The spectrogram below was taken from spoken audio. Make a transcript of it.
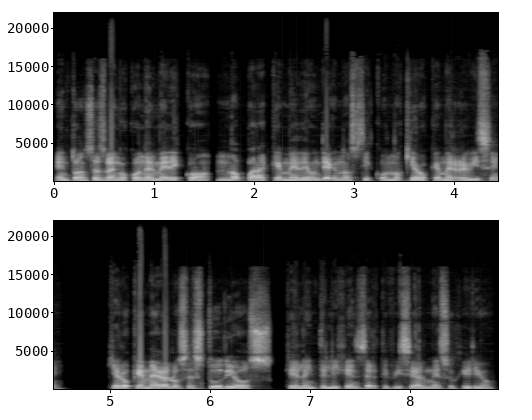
Entonces vengo con el médico no para que me dé un diagnóstico, no quiero que me revise, quiero que me haga los estudios que la inteligencia artificial me sugirió.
